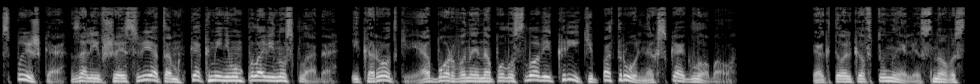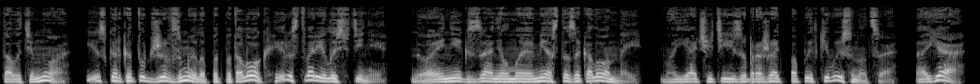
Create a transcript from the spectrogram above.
вспышка, залившая светом как минимум половину склада, и короткие, оборванные на полуслове крики патрульных Sky Global. Как только в туннеле снова стало темно, искорка тут же взмыла под потолок и растворилась в тени. Двойник занял мое место за колонной, маячить и изображать попытки высунуться, а я,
